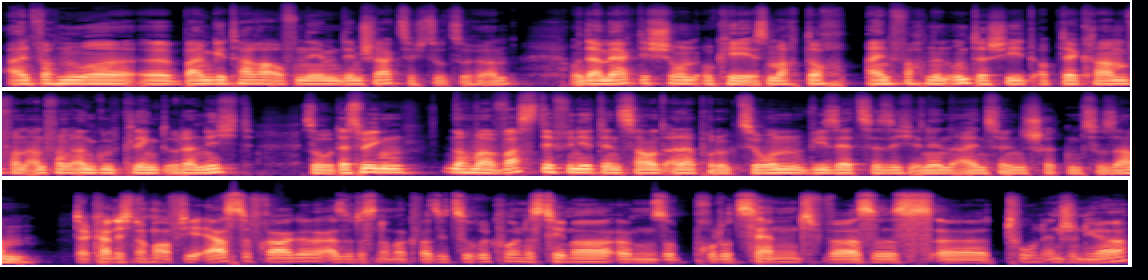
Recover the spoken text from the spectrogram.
einfach nur äh, beim Gitarre aufnehmen dem Schlagzeug zuzuhören. Und da merkte ich schon, okay, es macht doch einfach einen Unterschied, ob der Kram von Anfang an gut klingt oder nicht. So, deswegen nochmal, was definiert den Sound einer Produktion? Wie setzt er sich in den einzelnen Schritten zusammen? Da kann ich nochmal auf die erste Frage, also das nochmal quasi zurückholen, das Thema, ähm, so Produzent versus äh, Toningenieur.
